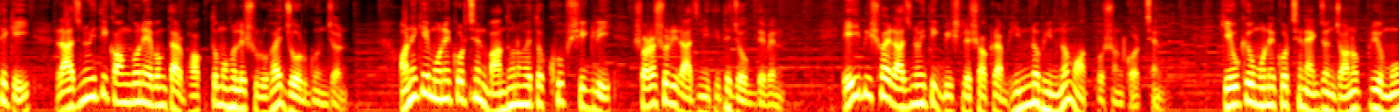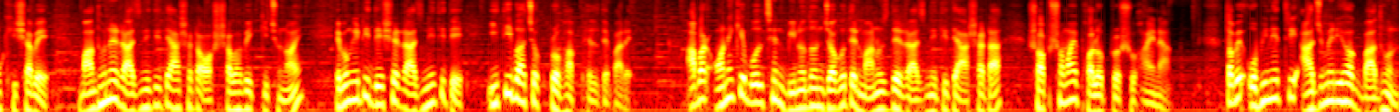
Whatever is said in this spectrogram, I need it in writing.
থেকেই রাজনৈতিক অঙ্গনে এবং তার ভক্তমহলে শুরু হয় জোর গুঞ্জন। অনেকেই মনে করছেন বান্ধন হয়তো খুব শীঘ্রই সরাসরি রাজনীতিতে যোগ দেবেন। এই বিষয়ে রাজনৈতিক বিশ্লেষকরা ভিন্ন ভিন্ন মত পোষণ করছেন। কেউ কেউ মনে করছেন একজন জনপ্রিয় মুখ হিসাবে বাঁধনের রাজনীতিতে আসাটা অস্বাভাবিক কিছু নয় এবং এটি দেশের রাজনীতিতে ইতিবাচক প্রভাব ফেলতে পারে। আবার অনেকে বলছেন বিনোদন জগতের মানুষদের রাজনীতিতে আসাটা সবসময় ফলপ্রসূ হয় না। তবে অভিনেত্রী আজমেরি হক বাঁধন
